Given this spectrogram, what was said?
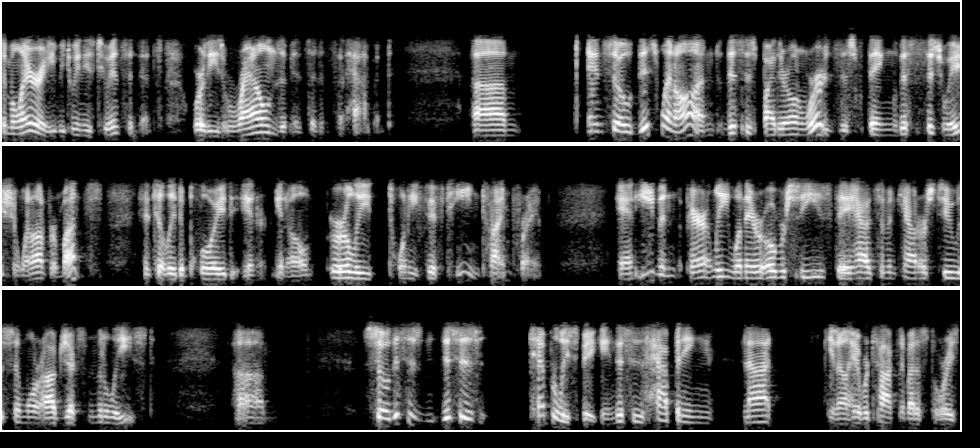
similarity between these two incidents, or these rounds of incidents that happened. Um, and so this went on. This is by their own words. This thing, this situation went on for months until they deployed in you know early 2015 timeframe. And even apparently when they were overseas, they had some encounters too with similar objects in the Middle East. Um, so this is this is temporally speaking, this is happening not you know, hey, we're talking about a story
